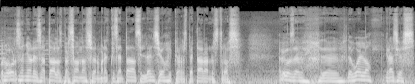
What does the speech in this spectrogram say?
Por favor, señores, a todas las personas permanezcan sentadas, silencio, hay que respetar a nuestros amigos de, de- de vuelo. Gracias.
